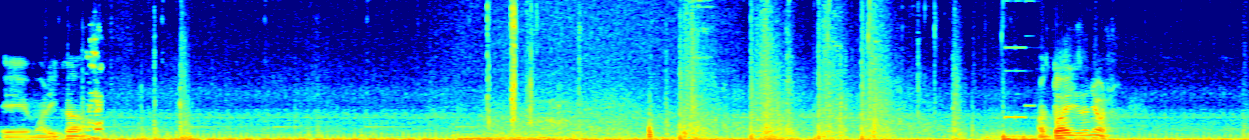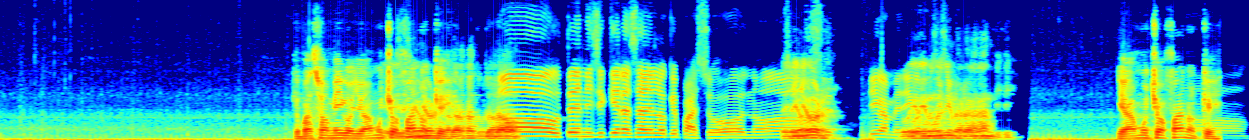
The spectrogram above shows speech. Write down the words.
Eh, marica. Alto ahí, señor. ¿Qué pasó, amigo? ¿Lleva mucho Eh, afán o señor, qué? está capturado. No, ustedes ni siquiera saben lo que pasó, no. Señor, dígame, Hoy dígame. muy infragante. ¿Lleva mucho afán o qué? No.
